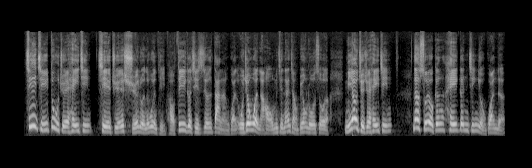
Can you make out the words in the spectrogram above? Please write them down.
积极杜绝黑金，解决学伦的问题。好，第一个其实就是大难关，我就问了哈，我们简单讲，不用啰嗦了。你要解决黑金，那所有跟黑跟金有关的，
